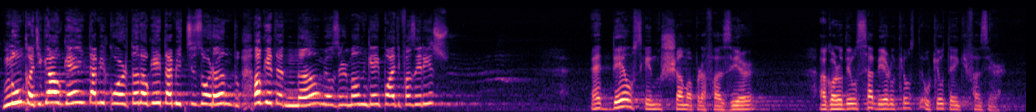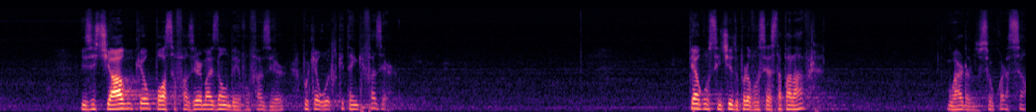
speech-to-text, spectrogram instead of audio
Nunca diga alguém está me cortando, alguém está me tesourando, alguém tá... Não, meus irmãos, ninguém pode fazer isso. É Deus quem nos chama para fazer. Agora eu devo saber o que eu, o que eu tenho que fazer. Existe algo que eu possa fazer, mas não devo fazer, porque é o outro que tem que fazer. Tem algum sentido para você esta palavra? Guarda no seu coração.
